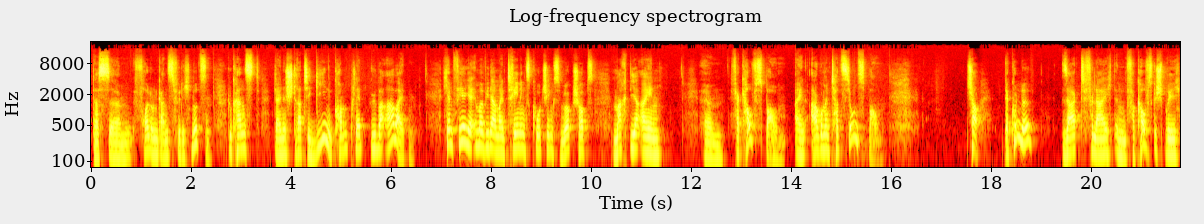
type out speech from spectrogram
das ähm, voll und ganz für dich nutzen. Du kannst deine Strategien komplett überarbeiten. Ich empfehle ja immer wieder an meinen Trainings, Coachings, Workshops, mach dir ein ähm, Verkaufsbaum, ein Argumentationsbaum. Schau, der Kunde sagt vielleicht im Verkaufsgespräch,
